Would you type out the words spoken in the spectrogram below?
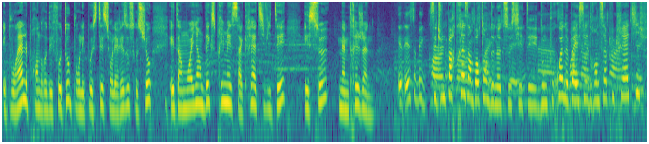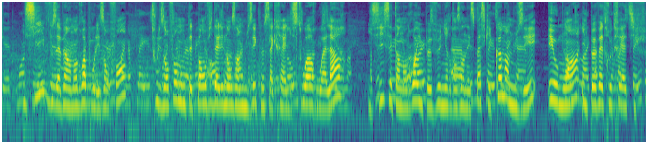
Et pour elle, prendre des photos pour les poster sur les réseaux sociaux est un moyen d'exprimer sa créativité, et ce, même très jeune. C'est une part très importante de notre société, donc pourquoi ne pas essayer de rendre ça plus créatif? Ici, vous avez un endroit pour les enfants. Tous les enfants n'ont peut-être pas envie d'aller dans un musée consacré à l'histoire ou à l'art. Ici, c'est un endroit où ils peuvent venir dans un espace qui est comme un musée, et au moins, ils peuvent être créatifs.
